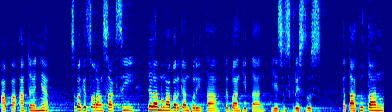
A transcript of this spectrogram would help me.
apa adanya sebagai seorang saksi dalam mengabarkan berita kebangkitan Yesus Kristus. Ketakutan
